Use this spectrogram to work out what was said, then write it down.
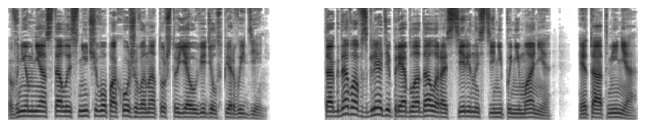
В нем не осталось ничего похожего на то, что я увидел в первый день. Тогда во взгляде преобладала растерянность и непонимание. Это от меня.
